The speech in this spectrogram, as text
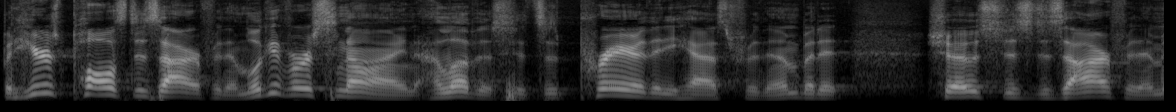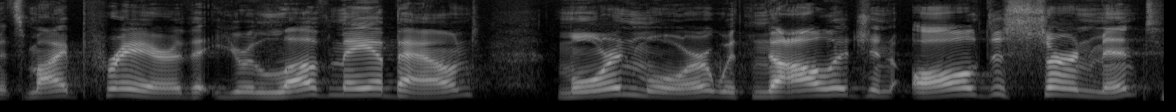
But here's Paul's desire for them. Look at verse 9. I love this. It's a prayer that he has for them, but it shows his desire for them. It's my prayer that your love may abound more and more with knowledge and all discernment.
